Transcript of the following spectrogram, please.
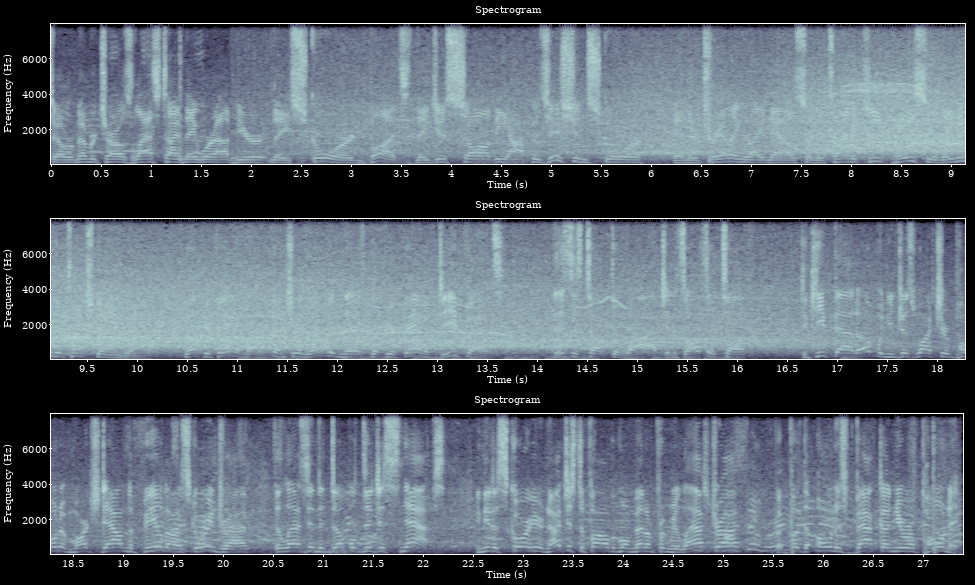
So remember, Charles, last time they were out here, they scored, but they just saw the opposition score, and they're trailing right now, so they're trying to keep pace here. They need a touchdown drive. Well, if you're a fan of offense, you're loving this, but if you're a fan of defense, this is tough to watch, and it's also tough to keep that up when you've just watched your opponent march down the field on a scoring drive that lasts into double-digit snaps. You need a score here, not just to follow the momentum from your last drive, but put the onus back on your opponent.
